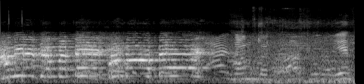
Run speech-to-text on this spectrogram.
আমির জামাতের সমাবেশ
